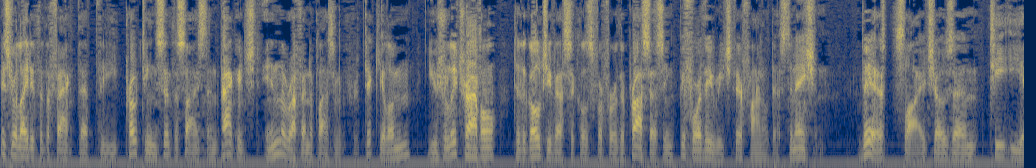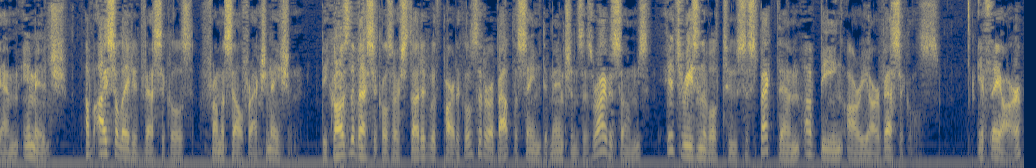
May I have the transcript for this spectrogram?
is related to the fact that the proteins synthesized and packaged in the rough endoplasmic reticulum usually travel to the Golgi vesicles for further processing before they reach their final destination. This slide shows an TEM image of isolated vesicles from a cell fractionation. Because the vesicles are studded with particles that are about the same dimensions as ribosomes, it's reasonable to suspect them of being RER vesicles. If they are,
